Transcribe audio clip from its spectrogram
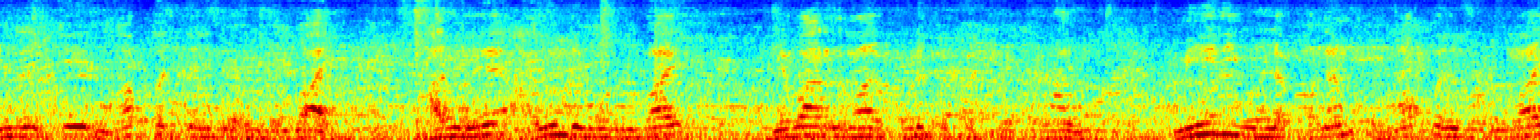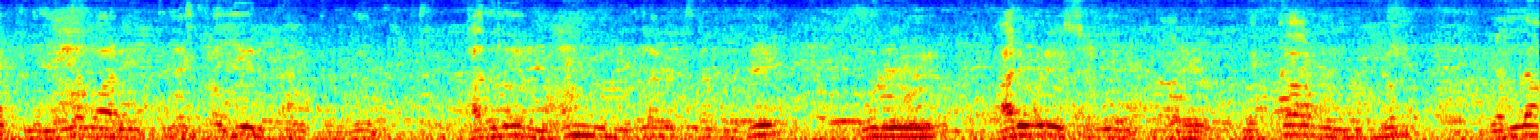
இன்றைக்கு நாற்பத்தைந்து கோடி ரூபாய். அதில் ஐந்து கோடி ரூபாய் நிவாரணமாக கொடுக்கப்பட்டிருக்கிறது. மீதி உள்ள பணம் நாற்பது கோடி ரூபாய் இந்த நல வாரியத்தில் கையிருப்பு அதிலே மாநில முதலமைச்சர் அவர்கள் ஒரு அறிவுரை சொல்லியிருக்கிறார்கள் எக்காரணம் மட்டும் எல்லா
